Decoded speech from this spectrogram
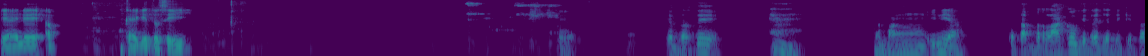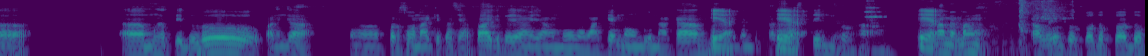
Ya ini kayak gitu sih. Ya berarti memang ini ya tetap berlaku gitu. Jadi kita uh, mengerti dulu paling enggak Eh, persona kita siapa gitu ya yang mau memakai mau menggunakan yeah. dan kita yeah. testing gitu nah, yeah. karena memang kalau untuk produk-produk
